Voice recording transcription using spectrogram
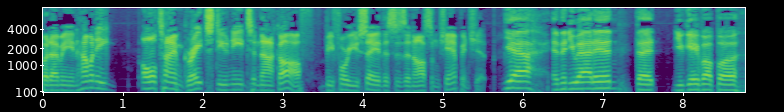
But I mean, how many all-time greats do you need to knock off before you say this is an awesome championship? Yeah, and then you add in that you gave up a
